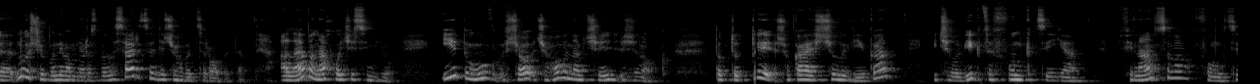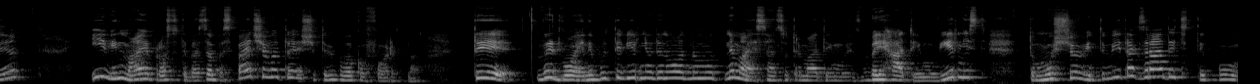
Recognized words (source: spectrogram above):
Е, ну, щоб вони вам не розбили серце, для чого ви це робите. Але вона хоче сім'ю. І тому що, чого вона вчить жінок? Тобто ти шукаєш чоловіка, і чоловік це функція, фінансова функція, і він має просто тебе забезпечувати, щоб тобі було комфортно. Ти, ви двоє не будете вірні один одному, немає сенсу тримати йому, зберігати йому вірність, тому що він тобі і так зрадить. Типу,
